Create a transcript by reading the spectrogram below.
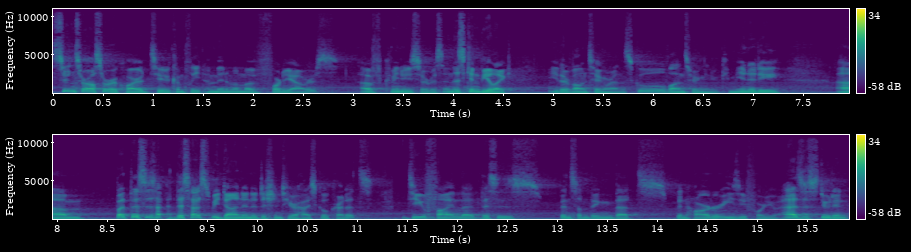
students are also required to complete a minimum of 40 hours of community service, and this can be like either volunteering around the school, volunteering in your community. Um, but this is this has to be done in addition to your high school credits. Do you find that this has been something that's been hard or easy for you as a student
